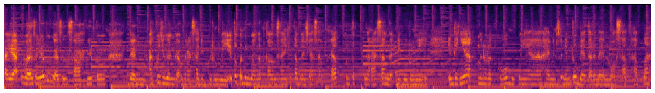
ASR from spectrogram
Kayak bahasanya tuh nggak susah gitu. Dan aku juga nggak merasa digurui. Itu penting banget kalau misalnya kita baca self help untuk ngerasa nggak digurui. Intinya menurutku bukunya Haimin Sunim tuh better than most self help lah.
